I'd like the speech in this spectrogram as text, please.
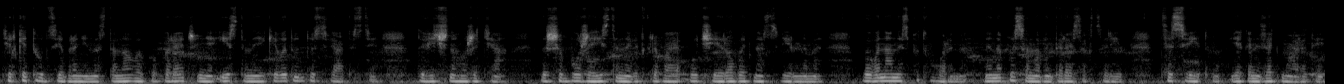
Тільки тут зібрані настанови, попередження, істини, які ведуть до святості, до вічного життя. Лише Божа істина відкриває очі і робить нас вільними, бо вона не спотворена, не написана в інтересах царів. Це світло, яке не затьмарити,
